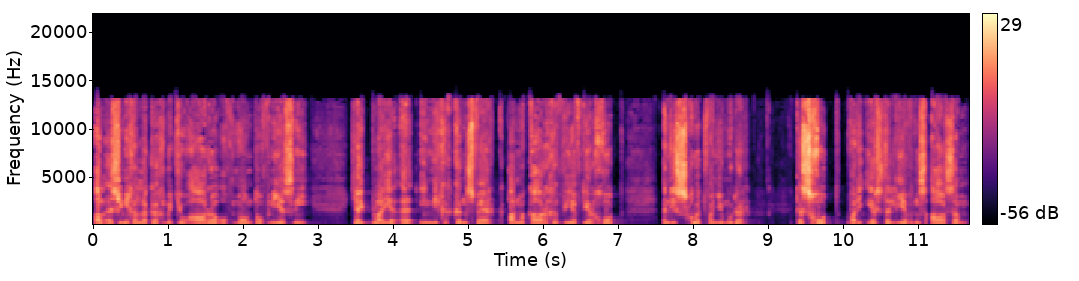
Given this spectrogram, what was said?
al is jy nie gelukkig met jou hare of mond of neus nie, jy bly 'n unieke kunswerk aan mekaar gewewe deur God in die skoot van jou moeder. Dis God wat die eerste lewensasem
